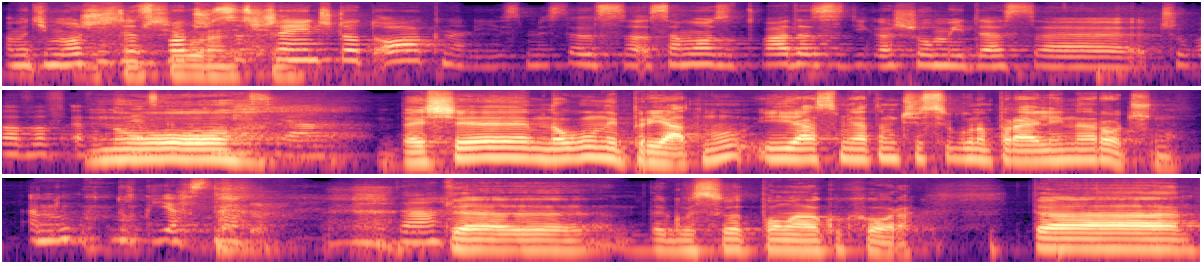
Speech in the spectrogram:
Ама ти можеш да започнеш с change.org, нали? Смисъл, само за това да се дига шум и да се чува в Европейската Но- комисия. Беше много неприятно и аз смятам, че са го направили нарочно. Ами, много ясно. Да. да, да гласуват по-малко хора. Та,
